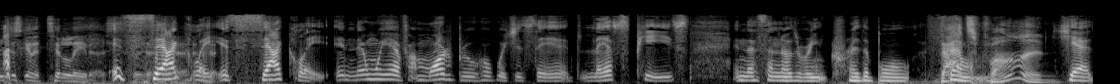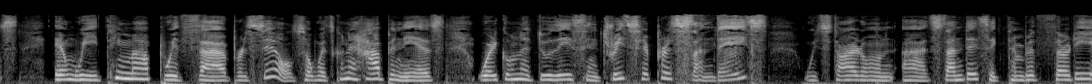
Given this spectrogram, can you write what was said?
You're just going to titillate us. Exactly, exactly. And then we have Amor Brujo, which is the last piece, and that's another incredible That's film. fun. Yes, and we team up with uh, Brazil. So what's going to happen is we're going to do this in three separate Sundays. We start on uh, Sunday, September 30,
